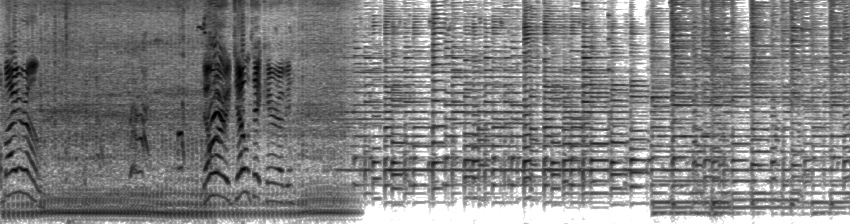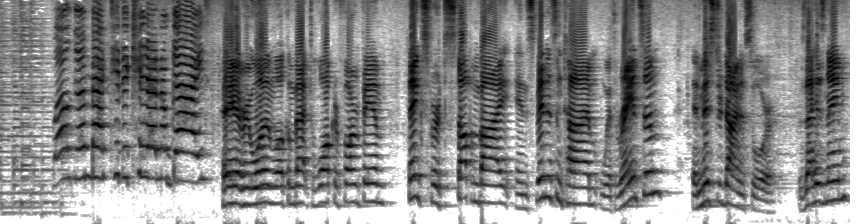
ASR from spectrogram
All by your own. Don't worry, Joe will take care of you. Welcome back to the channel, guys. Hey everyone, welcome back to Walker Farm Fam. Thanks for stopping by and spending some time with Ransom and Mr. Dinosaur. Is that his name?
